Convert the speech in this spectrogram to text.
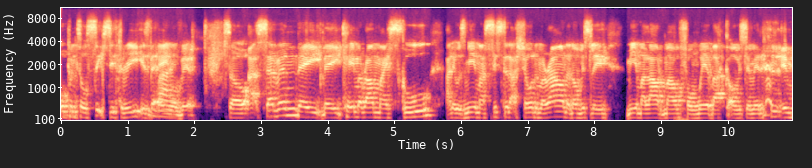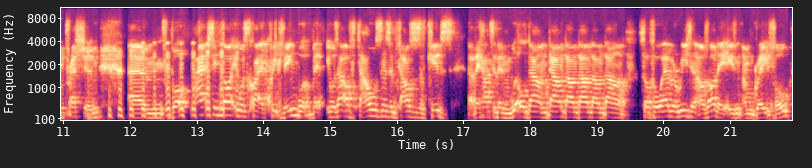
up until 63 is the aim of it. So at seven, they they came around my school, and it was me and my sister that showed them around, and obviously me and my loud mouth from way back obviously made an impression. Um, but I actually thought it was quite a quick thing, but it was out of thousands and thousands of kids that they had to then whittle down, down, down, down, down, down. So for whatever reason I was on it, I'm grateful.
